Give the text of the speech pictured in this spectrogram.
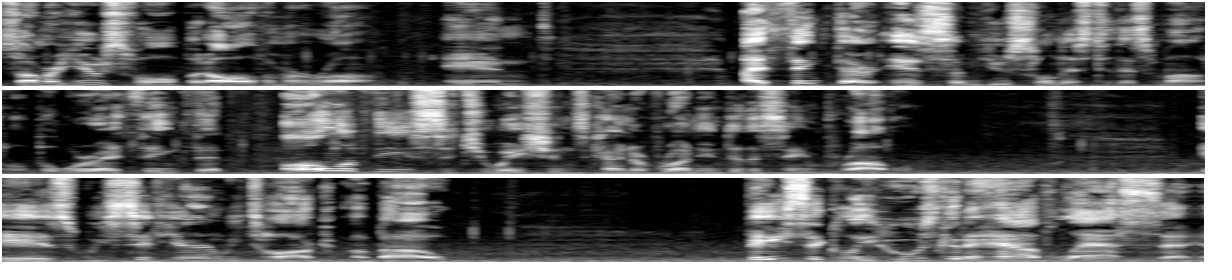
Some are useful, but all of them are wrong. And I think there is some usefulness to this model, but where I think that all of these situations kind of run into the same problem is we sit here and we talk about basically who's going to have last say,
